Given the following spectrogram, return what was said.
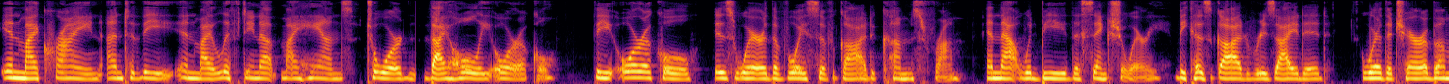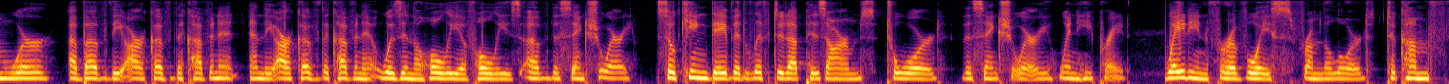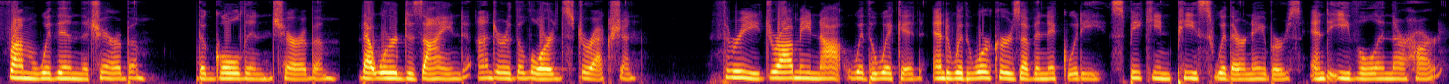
in my crying unto thee, in my lifting up my hands toward thy holy oracle. The oracle is where the voice of God comes from, and that would be the sanctuary, because God resided where the cherubim were above the Ark of the Covenant, and the Ark of the Covenant was in the Holy of Holies of the sanctuary. So King David lifted up his arms toward the sanctuary when he prayed waiting for a voice from the Lord to come from within the cherubim, the golden cherubim that were designed under the Lord's direction. 3. Draw me not with the wicked and with workers of iniquity, speaking peace with their neighbors and evil in their heart.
